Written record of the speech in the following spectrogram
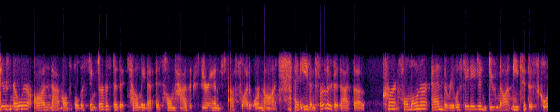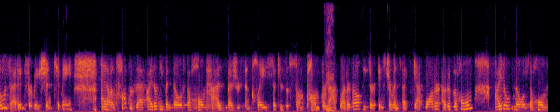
There's nowhere on that multiple listing service does it tell me that this home has experienced a flood or not. And even further to that, the current homeowner and the real estate agent do not need to disclose that information to me. And on top of that, I don't even know if the home has measures in place, such as a sump pump or yeah. backwater valve. These are instruments that get water out of the home. I don't know if the home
